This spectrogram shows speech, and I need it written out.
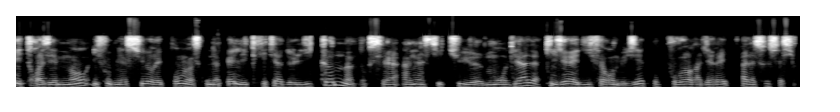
Et troisièmement, il faut bien sûr répondre à ce qu'on appelle les critères de l'ICOM donc c'est un institut euh, mondial qui gère les différents musées pour pouvoir adhérer à l'association.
